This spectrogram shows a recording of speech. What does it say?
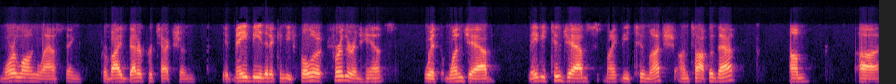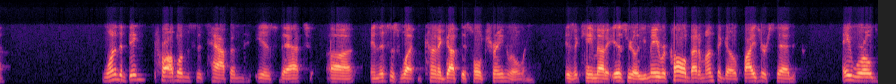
more long lasting, provide better protection. It may be that it can be fuller, further enhanced with one jab. Maybe two jabs might be too much on top of that. Um, uh, one of the big problems that's happened is that, uh, and this is what kind of got this whole train rolling, is it came out of Israel. You may recall about a month ago, Pfizer said, "Hey, world,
